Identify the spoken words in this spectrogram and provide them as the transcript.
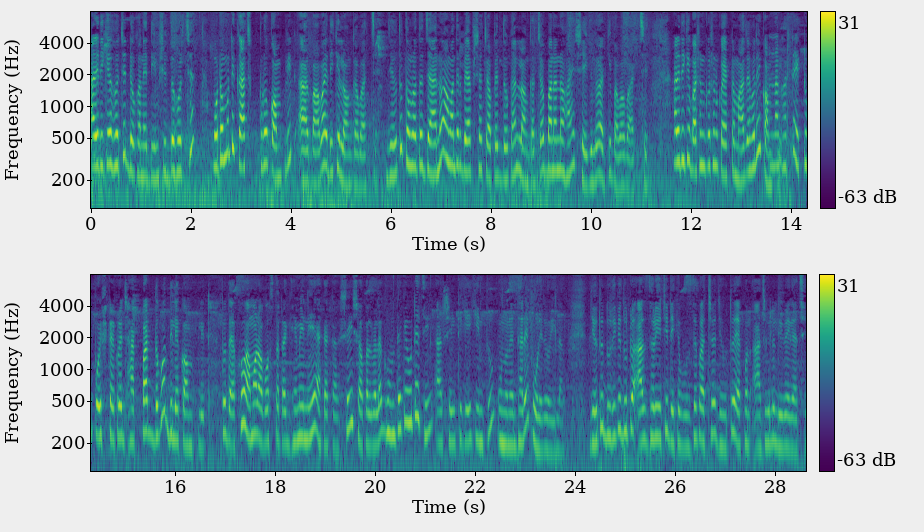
আর এদিকে হচ্ছে দোকানে ডিম সিদ্ধ হচ্ছে। মোটামুটি কাজ পুরো কমপ্লিট, আর বাবা এদিকে লঙ্কা বাচ্ছে যেহেতু তোমরা তো জানো, আমাদের ব্যবসা চপের দোকান লঙ্কা চপ বানানো হয়, সেগুলো আর কি বাবা বাড়ছে। আর এদিকে বাসন কোসন কয়েকটা মাজা হলেই রান্নাঘরটা একটু পরিষ্কার করে ঝাটপাট দেবো, দিলে কমপ্লিট তো দেখো, আমার অবস্থাটা ঘেমে নিয়ে একাকার। সেই সকালবেলা ঘুম থেকে উঠেছি আর সেই থেকেই কিন্তু উনুনের ধারে পড়ে রইলাম। যেহেতু দুদিকে দুটো আঁচ ধরিয়েছি, দেখে বুঝতে পারছ, যেহেতু এখন আঁচগুলো লিবে গেছে।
